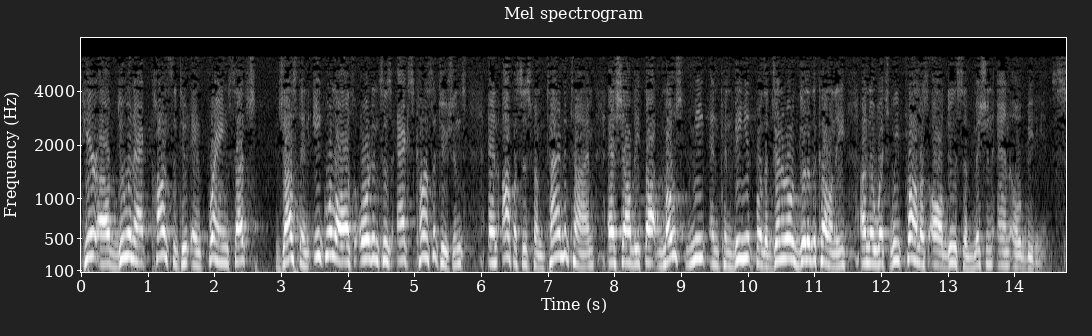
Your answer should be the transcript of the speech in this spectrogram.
hereof do enact, constitute, and frame such just and equal laws, ordinances, acts, constitutions, and offices from time to time as shall be thought most meet and convenient for the general good of the colony, under which we promise all due submission and obedience.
